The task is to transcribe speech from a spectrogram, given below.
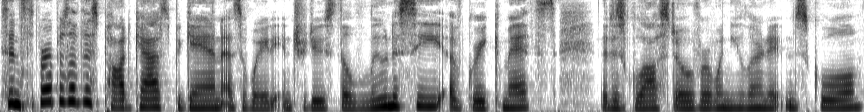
Since the purpose of this podcast began as a way to introduce the lunacy of Greek myths that is glossed over when you learn it in school,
